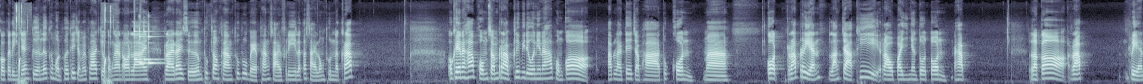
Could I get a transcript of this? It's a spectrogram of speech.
กดกระดิ่งแจ้งเตือนเลือกทั้งหมดเพื่อที่จะไม่พลาดเกี่ยวกับงานออนไลน์ รายได้เสริมทุกช่องทางทุกรูปแบบทั้งสายฟรี แล้วก็สายลงทุนนะครับ โอเคนะครับผมสำหรับคลิปวิดีโอนี้นะครับผมก็ อัพไลเต้จะพาทุกคนมากดรับเหรียญหลังจากที่เราไปยืนยันตัวตนนะครับ แล้วก็รับเหรียญ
